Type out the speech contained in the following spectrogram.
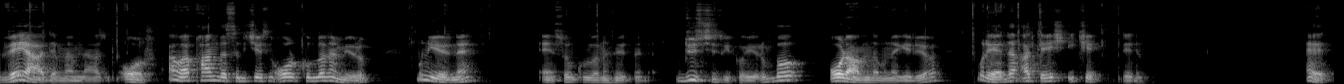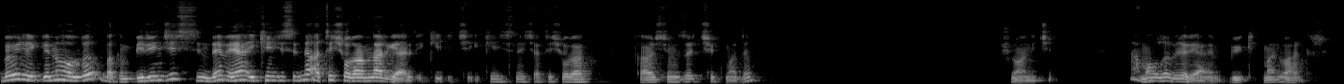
veya demem lazım. Or. Ama pandasın içerisinde or kullanamıyorum. Bunun yerine en son kullanamıyordum. Düz çizgi koyuyorum. Bu or anlamına geliyor. Buraya da ateş 2 dedim. Evet böylelikle ne oldu? Bakın birincisinde veya ikincisinde ateş olanlar geldi. İki, iki, ikincisinde hiç ateş olan karşımıza çıkmadı. Şu an için. Ama olabilir yani büyük ihtimal vardır.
